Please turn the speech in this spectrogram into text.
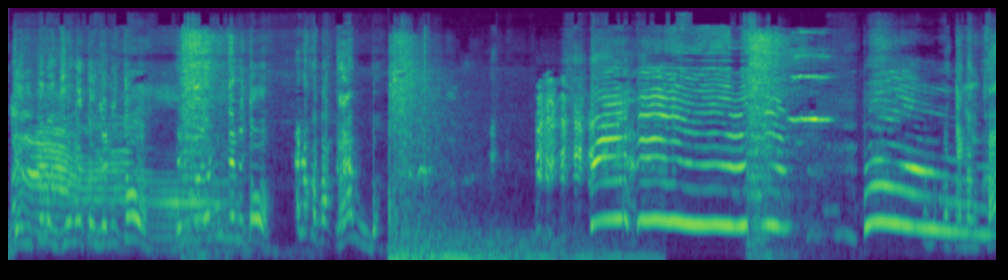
Ganito magsulat o ganito. Ganito, anong ganito? Ano ka ba, crab? ano ka talangka?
